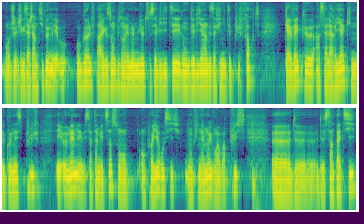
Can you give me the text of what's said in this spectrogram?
bon, j'exagère un petit peu, mais au, au, golf, par exemple, ils ont les mêmes lieux de sociabilité, donc des liens, des affinités plus fortes qu'avec euh, un salariat qu'ils ne connaissent plus. Et eux-mêmes, certains médecins sont employeurs aussi. Donc finalement, ils vont avoir plus euh, de, sympathie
